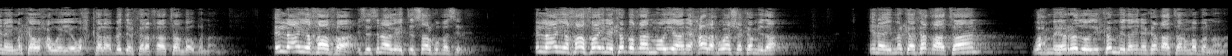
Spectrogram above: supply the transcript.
inay markaa waxa weeye wax kala beddel kala qaataan baa u bannaan. Ilaa an yakhaafa istisnaaga itisaal ku fasir. Ilaa an yakhaafa inay ka baqaan mooyaane xaal axwaasha ka mida inay markaa ka qaataan wax meheradoodii ka mida inay ka qaataan uma bannaana.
